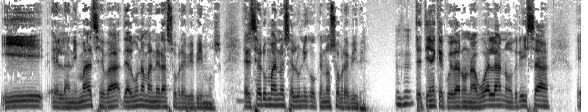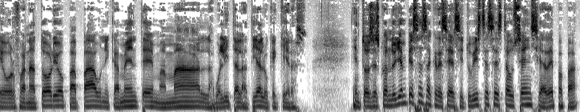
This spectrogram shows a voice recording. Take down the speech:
y el animal se va, de alguna manera sobrevivimos. El ser humano es el único que no sobrevive. Te tiene que cuidar una abuela, nodriza, eh, orfanatorio, papá únicamente, mamá, la abuelita, la tía, lo que quieras. Entonces, cuando ya empiezas a crecer, si tuviste esta ausencia de papá,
